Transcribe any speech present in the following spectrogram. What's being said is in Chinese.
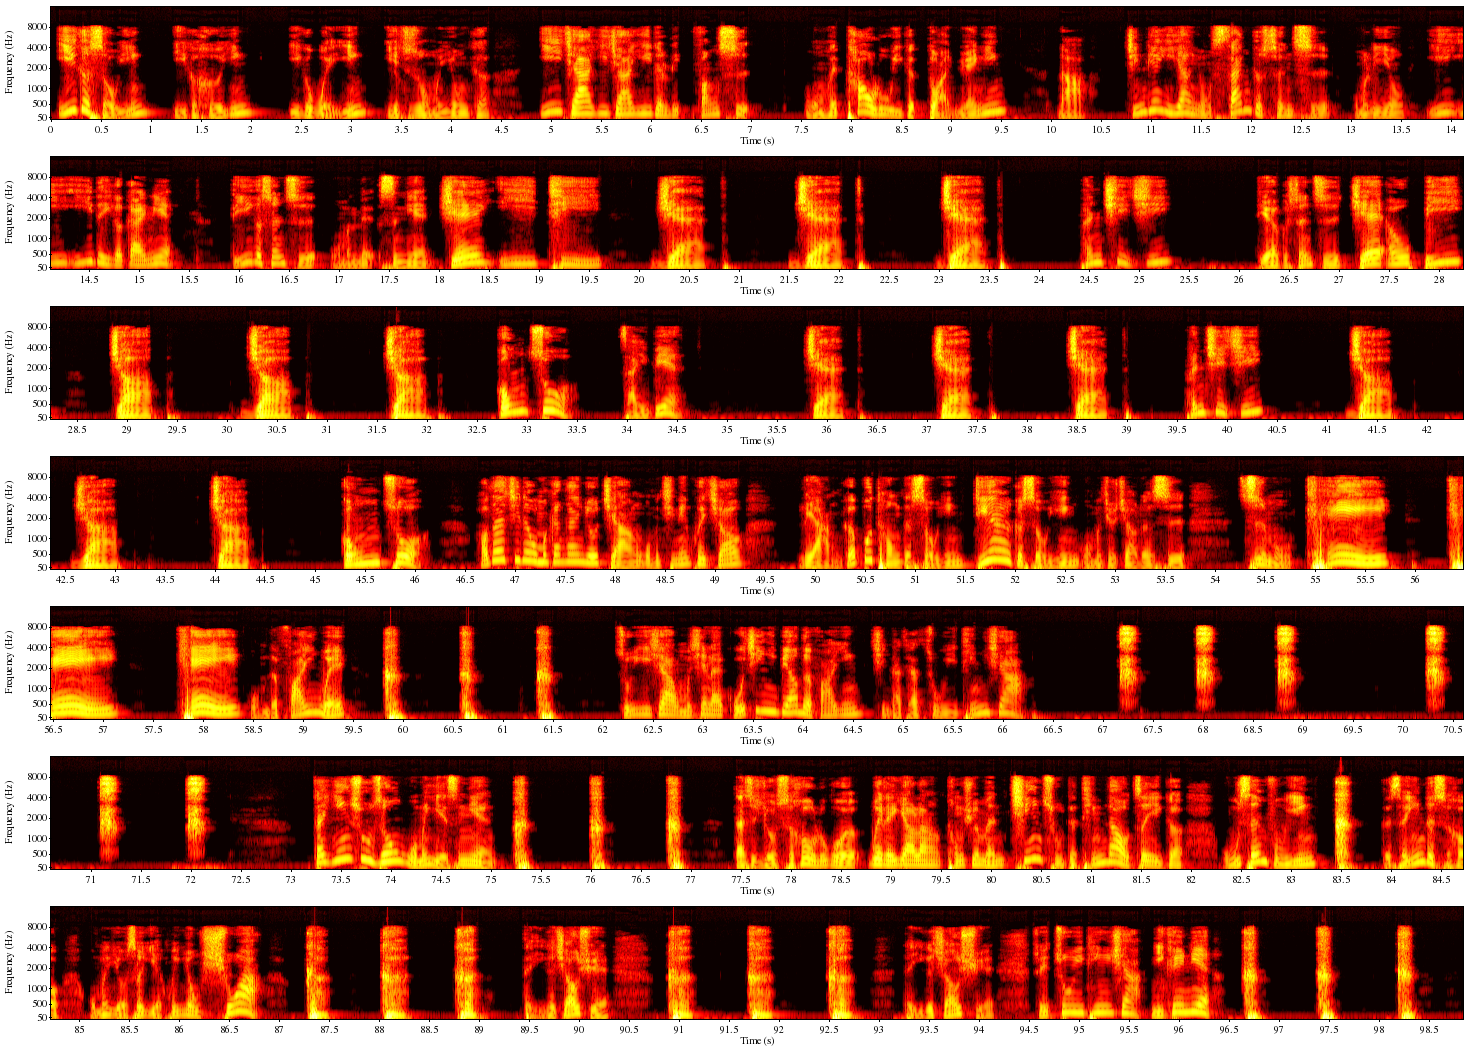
一个首音、一个合音、一个尾音，也就是我们用一个一加一加一的方式，我们会套路一个短元音。那今天一样用三个生词，我们利用一一一的一个概念。第一个生词，我们的是念 j e t jet jet jet 喷气机。第二个生词 j o b job job job 工作。再一遍 jet jet jet。喷气机，job，job，job，工作。好的，记得我们刚刚有讲，我们今天会教两个不同的首音。第二个首音，我们就教的是字母 k，k，k，我们的发音为 k，k，k。注意一下，我们先来国际音标的发音，请大家注意听一下。在音素中，我们也是念 k k k，但是有时候，如果为了要让同学们清楚的听到这一个无声辅音 k 的声音的时候，我们有时候也会用 schwa k k k 的一个教学 k k k 的一个教学，所以注意听一下，你可以念 k k k，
